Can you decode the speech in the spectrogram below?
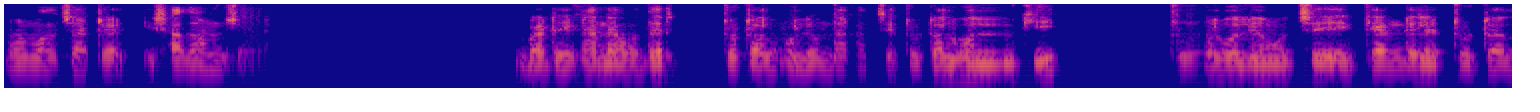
নরমাল চার্টে আর কি, সাধারণ চার্টে। বাট এখানে আমাদের টোটাল ভলিউম দেখাচ্ছে। টোটাল ভলিউম কি? টোটাল ভলিউম হচ্ছে এই ক্যান্ডেলের টোটাল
